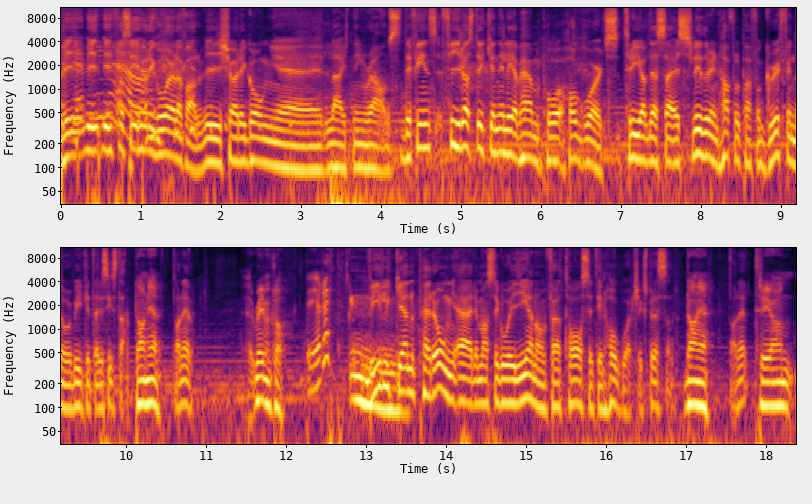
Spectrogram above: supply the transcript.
Vi, vi, vi får se hur det går i alla fall. Vi kör igång eh, Lightning Rounds. Det finns fyra stycken elevhem på Hogwarts. Tre av dessa är Slytherin, Hufflepuff och Gryffindor. Vilket är det sista? Daniel. Daniel. Ravenclaw. Det är rätt. Vilken perrong är det man ska gå igenom för att ta sig till Hogwarts-expressen? Daniel. Daniel. Tre och en,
